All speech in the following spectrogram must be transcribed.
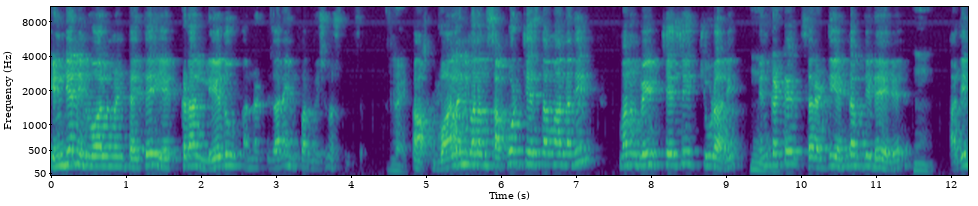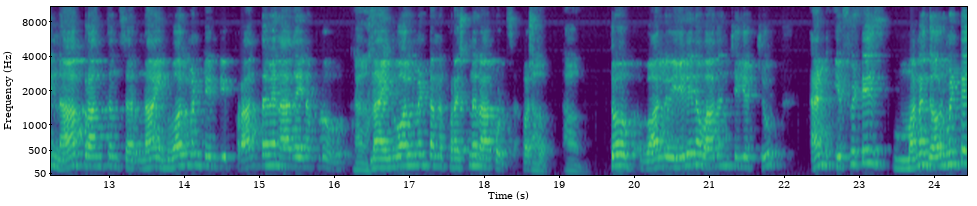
ఇండియన్ ఇన్వాల్వ్మెంట్ అయితే ఎక్కడా లేదు అన్నట్టుగానే ఇన్ఫర్మేషన్ వస్తుంది వాళ్ళని మనం సపోర్ట్ చేస్తామా అన్నది మనం వెయిట్ చేసి చూడాలి. ఉమ్, ఎందుకంటే sir at the end of the day అది నా ప్రాంతం సార్ నా ఇన్వాల్వ్మెంట్ ఏంటి? ప్రాంతమే నాదైనప్పుడు నా ఇన్వాల్వ్మెంట్ అన్న ప్రశ్న రాకూడదు సార్ ఫస్ట్ సో వాళ్ళు ఏదైనా వాదన చేయొచ్చు. అండ్ ఇఫ్ ఇట్ ఈస్ మన గవర్నమెంటే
